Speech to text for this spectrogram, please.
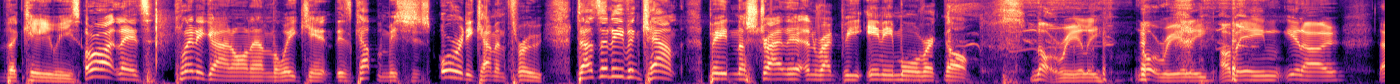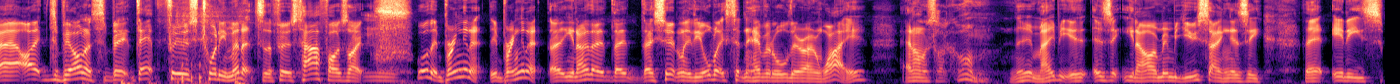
the Kiwis. All right, lads, plenty going on out on the weekend. There's a couple of messages already coming through. Does it even count beating Australia in rugby anymore, Rick? Not really. Not really. I mean, you know, uh, I, to be honest, but that first 20 minutes of the first half, I was like, well, they're bringing it. They're bringing it. Uh, you know, they, they, they certainly, the All Blacks didn't have it all their own way. And I was like, oh, no, maybe. Is it, you know, I remember you saying, is he, that Eddie's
